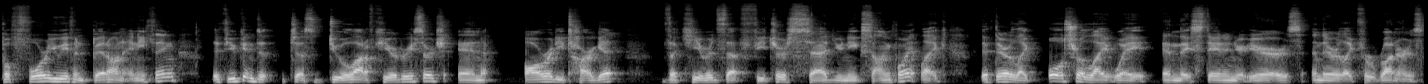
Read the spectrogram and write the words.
before you even bid on anything, if you can d- just do a lot of keyword research and already target the keywords that feature said unique selling point, like if they're like ultra lightweight and they stayed in your ears and they were like for runners,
